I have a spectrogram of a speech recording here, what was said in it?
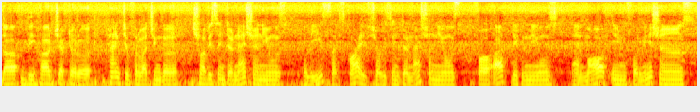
the Bihar chapter. Thank you for watching Showbiz International News. Please subscribe Showbiz International News for updating news and more informations.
